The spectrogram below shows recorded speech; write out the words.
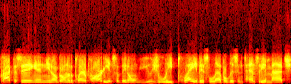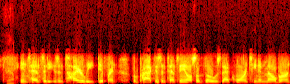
practicing and you know going to the player party. And stuff they don't usually play this level this intensity and match yeah. intensity is entirely different from practice intensity and also those that quarantine in melbourne.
